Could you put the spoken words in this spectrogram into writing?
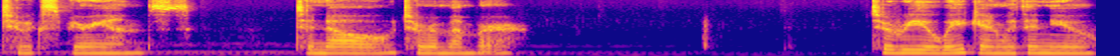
to experience, to know, to remember, to reawaken within you?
